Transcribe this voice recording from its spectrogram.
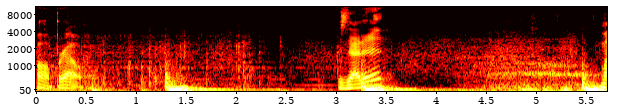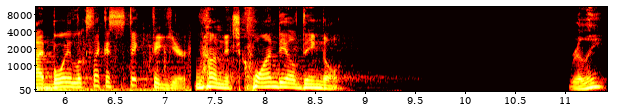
Oh, bro. Is that it? My boy looks like a stick figure. Run, it's Quandale Dingle. Really?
